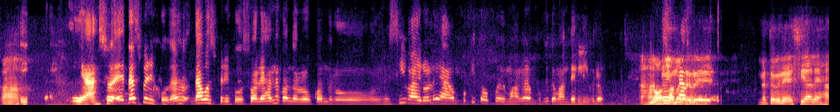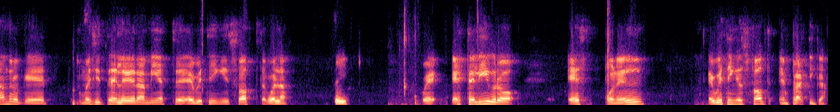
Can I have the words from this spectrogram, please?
Ajá. y- Yeah, so eh, that's pretty cool. That, that was pretty cool. So Alejandro, cuando lo, cuando lo reciba y lo lea un poquito, podemos hablar un poquito más del libro. Ajá. No, me no, atreveré, me atreveré a decir, Alejandro, que tú me hiciste leer a mí este Everything is Fucked, ¿te acuerdas? Sí. Pues este libro es poner Everything is Fucked en práctica.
